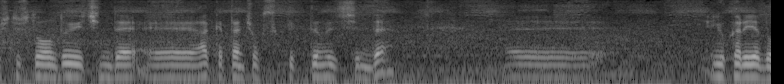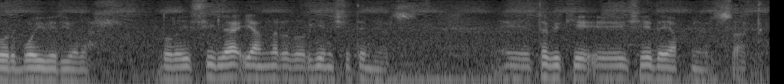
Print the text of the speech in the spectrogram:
üst üste olduğu için de e, hakikaten çok sık diktiğimiz için de e, yukarıya doğru boy veriyorlar. Dolayısıyla yanlara doğru genişletemiyoruz. E, tabii ki e, şey de yapmıyoruz artık.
